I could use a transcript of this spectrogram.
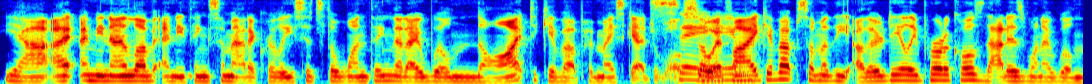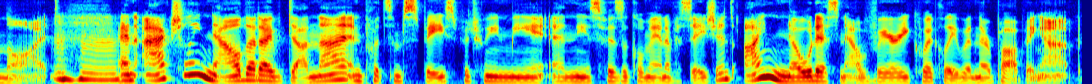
Yeah, I, I mean, I love anything somatic release. It's the one thing that I will not give up in my schedule. So if I give up some of the other daily protocols, that is when I will not. Mm-hmm. And actually, now that I've done that and put some space between me and these physical manifestations, I notice now very quickly when they're popping up.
